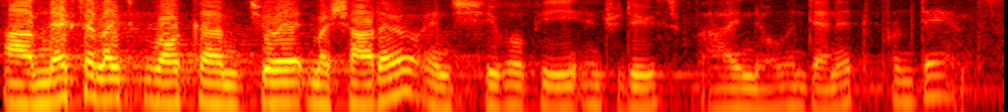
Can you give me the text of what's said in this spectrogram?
Um, next, I'd like to welcome Juliet Machado, and she will be introduced by Nolan Dennett from dance.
